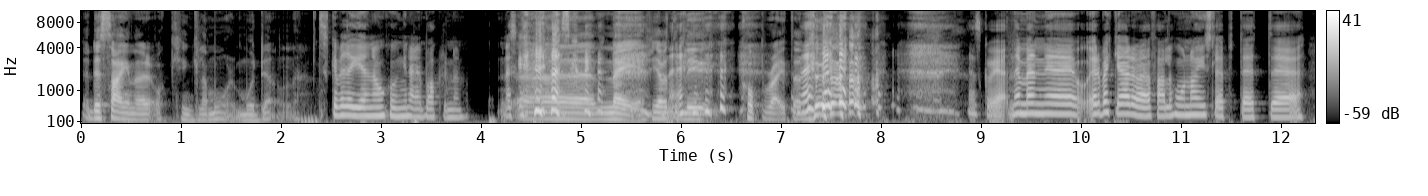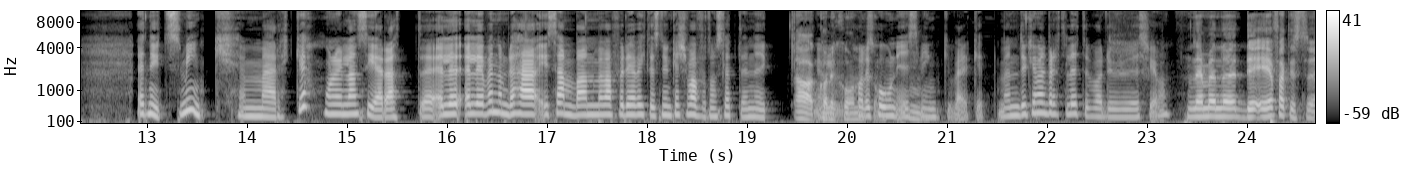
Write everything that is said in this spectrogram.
Designer och glamourmodell. Ska vi lägga när hon sjunger här i bakgrunden? Nej, ska, jag. Eh, nej, jag vill inte bli copyrighted. Nej. Jag skojar. Nej men eh, Rebecca i alla fall, hon har ju släppt ett, eh, ett nytt sminkmärke. Hon har ju lanserat, eh, eller, eller jag vet inte om det här i samband med varför det har viktats nu kanske var för att hon släppte en ny Ja, eh, kollektion. kollektion liksom. i sminkverket. Men du kan väl berätta lite vad du skrev om? Nej men eh, det är faktiskt eh,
